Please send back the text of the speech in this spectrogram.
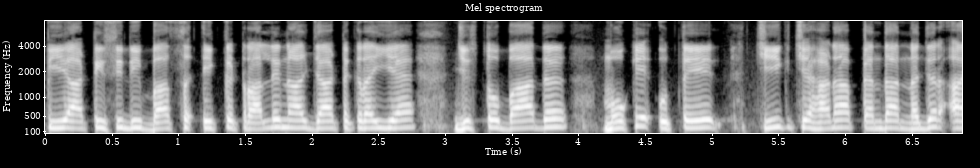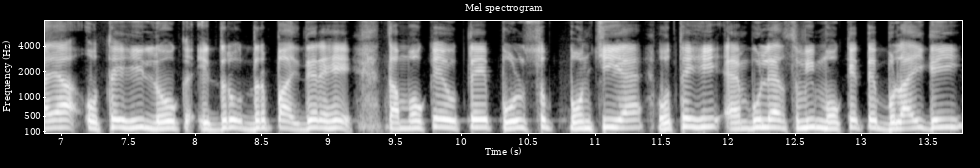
ਪੀਆਰਟੀਸੀ ਦੀ ਬੱਸ ਇੱਕ ਟਰਾਲੇ ਨਾਲ ਜਾ ਟਕਰਾਈ ਹੈ। ਜਿਸ ਤੋਂ ਬਾਅਦ ਮੌਕੇ ਉੱਤੇ ਚੀਕ ਚਿਹਾੜਾ ਪੈਂਦਾ ਨਜ਼ਰ ਆਇਆ। ਉੱਥੇ ਹੀ ਲੋਕ ਇੱਧਰ ਉੱਧਰ ਭੱਜਦੇ ਰਹੇ। ਤਾਂ ਮੌਕੇ ਉੱਤੇ ਪੁਲਿਸ ਪਹੁੰਚੀ ਹੈ। ਉੱਥੇ ਹੀ ਐਂਬੂਲੈਂਸ ਵੀ ਮੌਕੇ ਤੇ ਬੁਲਾਈ ਗਈ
